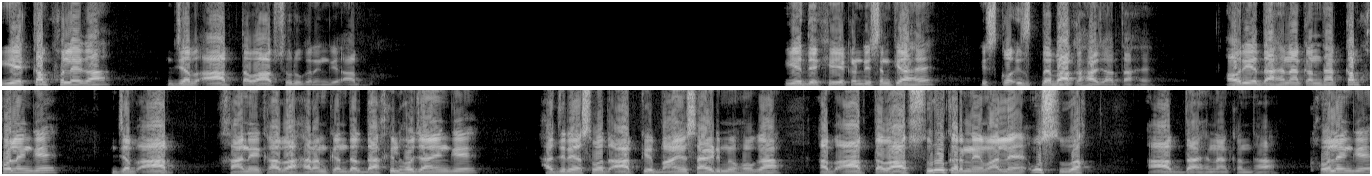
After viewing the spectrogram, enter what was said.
ये कब खुलेगा? जब आप तवाफ शुरू करेंगे। आप ये देखिए, ये कंडीशन क्या है? इसको इज्तबा कहा जाता है। और ये दाहिना कंधा कब खोलेंगे? जब आप खाने काबा हरम के अंदर दाखिल हो जाएँगे। हजर असवद आपके बाएँ साइड में होगा। अब आप तवाफ शुरू करने वाले हैं। उस वक्त आप दाहिना कंधा खोलेंगे।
